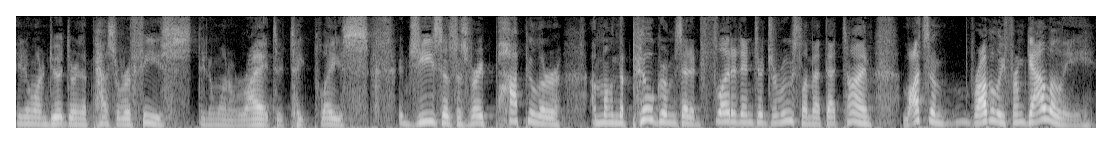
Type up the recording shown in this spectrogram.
They didn't want to do it during the Passover feast. They didn't want a riot to take place. Jesus was very popular among the pilgrims that had flooded into Jerusalem at that time. Lots of them probably from Galilee.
